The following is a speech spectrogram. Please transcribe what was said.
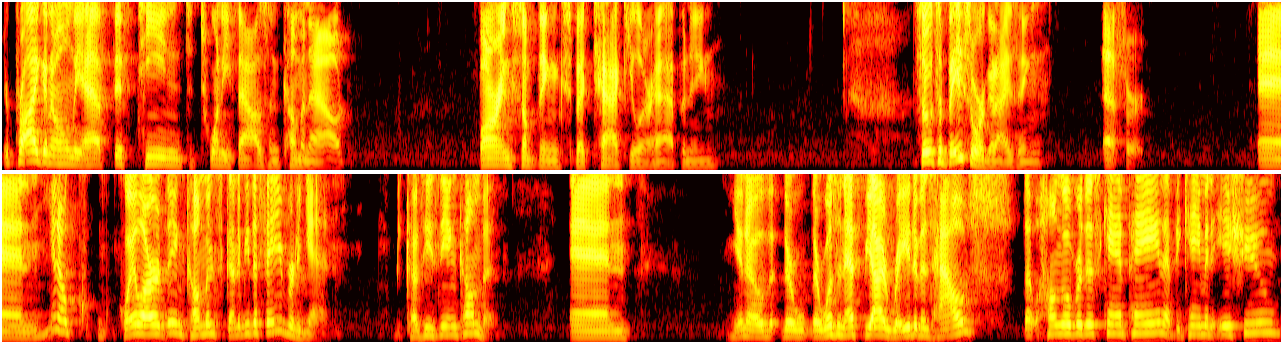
you're probably going to only have 15 to 20,000 coming out, barring something spectacular happening. So it's a base organizing effort. And, you know, Cuellar, the incumbent's going to be the favorite again because he's the incumbent. And, you know, there, there was an FBI raid of his house that hung over this campaign that became an issue.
